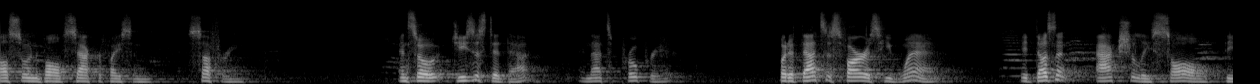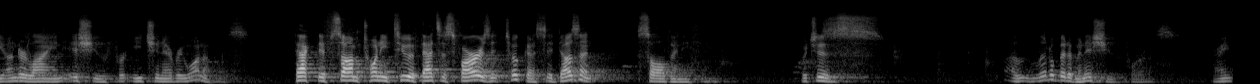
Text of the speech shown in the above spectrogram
also involves sacrifice and suffering. And so Jesus did that, and that's appropriate. But if that's as far as he went, it doesn't actually solve the underlying issue for each and every one of us. In fact, if Psalm 22, if that's as far as it took us, it doesn't solve anything, which is a little bit of an issue for us, right?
